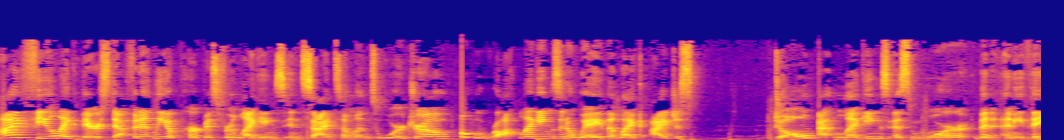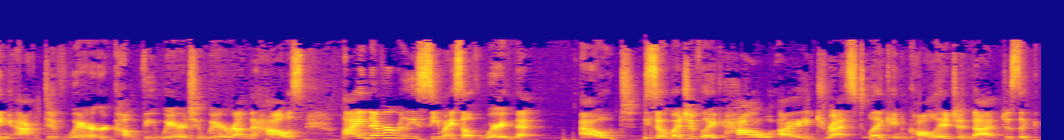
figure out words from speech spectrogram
I feel like there's definitely a purpose for leggings inside someone's wardrobe who rock leggings in a way that like I just don't at leggings as more than anything active wear or comfy wear to wear around the house. I never really see myself wearing that out. So much of like how I dressed like in college and that just like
